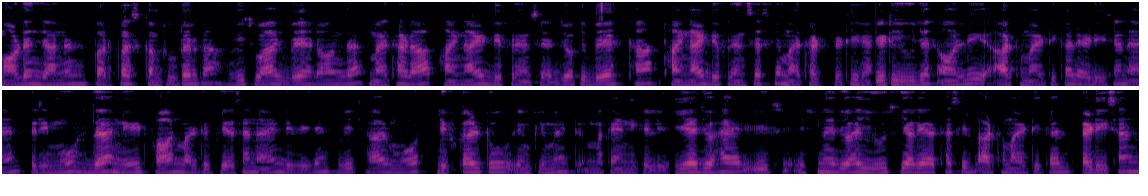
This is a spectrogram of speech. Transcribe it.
मॉडर्न जनरल पर्पस कंप्यूटर का which was based on the method of finite differences जो कि बेस्ड था फाइनाइट डिफरेंसेस के मेथड पे, ठीक है? It uses only arithmetical addition and remove the need for multiplication and division which are more difficult to implement mechanically ये जो है है, इस, इसमें जो है यूज़ किया गया था सिर्फ़ अर्थमेटिकल एडिशन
